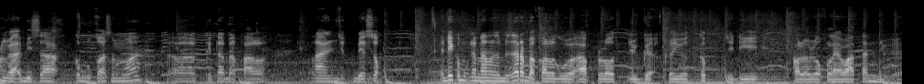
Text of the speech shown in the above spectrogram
nggak bisa kebuka semua eh, kita bakal lanjut besok. Jadi kemungkinan besar bakal gue upload juga ke YouTube jadi kalau lo kelewatan juga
